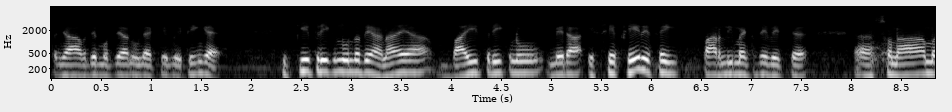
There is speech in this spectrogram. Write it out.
ਪੰਜਾਬ ਦੇ ਮੁੱਦਿਆਂ ਨੂੰ ਲੈ ਕੇ ਮੀਟਿੰਗ ਹੈ। 21 ਤਰੀਕ ਨੂੰ ਲੁਧਿਆਣਾ ਆ 22 ਤਰੀਕ ਨੂੰ ਮੇਰਾ ਇਸੇ ਫੇਰ ਇਸੇ ਹੀ ਪਾਰਲੀਮੈਂਟ ਦੇ ਵਿੱਚ ਸੁਨਾਮ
